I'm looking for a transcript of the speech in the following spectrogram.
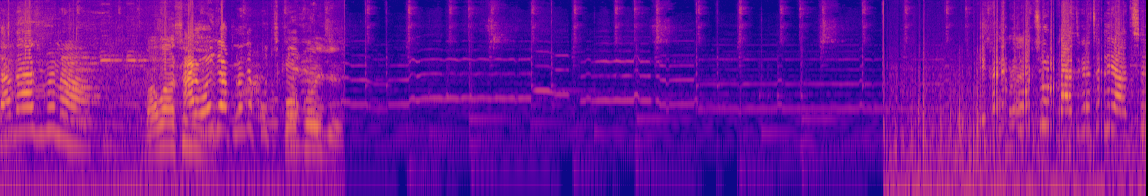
দাদা আসবে না। বাবা আসেনি। আর ওই যে আপনাদের পুচকে। ওই যে? এখানে প্রচুর গাছগাছালি আছে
